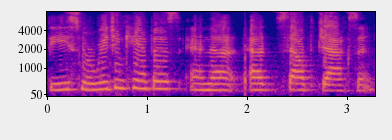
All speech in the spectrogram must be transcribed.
the East Norwegian campus and at, at South Jackson.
